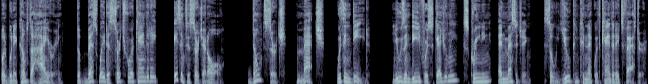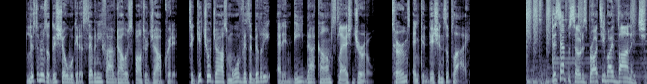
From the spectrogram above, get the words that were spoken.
but when it comes to hiring, the best way to search for a candidate isn't to search at all. Don't search, match with Indeed. Use Indeed for scheduling, screening, and messaging so you can connect with candidates faster. Listeners of this show will get a $75 sponsored job credit to get your jobs more visibility at Indeed.com slash journal. Terms and conditions apply. This episode is brought to you by Vonage.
